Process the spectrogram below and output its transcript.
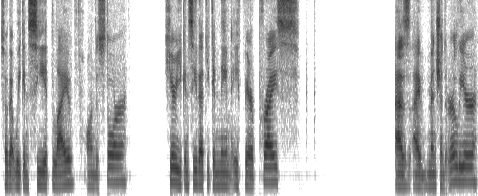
so that we can see it live on the store. Here you can see that you can name a fair price. As I've mentioned earlier,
